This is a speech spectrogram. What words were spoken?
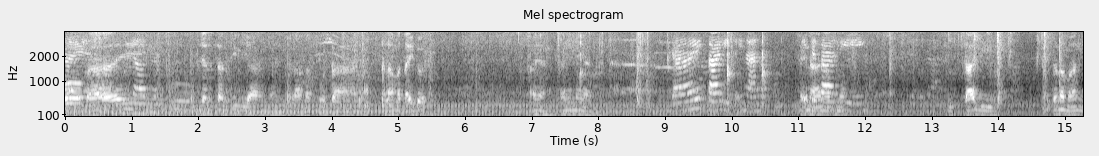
po kay Jan Santillan. Ayan, Salamat po sa salamat idol. Ayan, kanina yan. Kay Tali sa inaanak ko. Sa inaanak mo. Si Tali. Ito naman.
